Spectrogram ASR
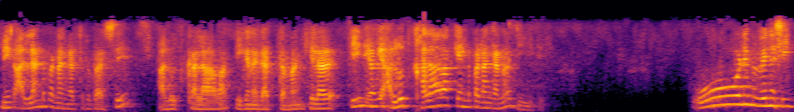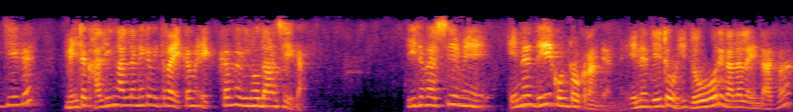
මේක අල්ලන්න පටන් ගත්තට පස්සේ අලුත් කලාවක් ඉගෙන ගත්තමන් කියලා තියෙන වගේ අලුත් කලාවක් එන්න පටන් ගන්නවා ජීවිතේ. ඕනෙම වෙන සිද්ධියක මේට කලින් අල්ලන එක විතරයි එකම එකම විනෝදාංශය එකක්. ඊට පස්සේ මේ එන දේ කන්ට්‍රෝල් කරන්න යන්නේ. එන දේට ඔහි දෝරේ ගලලා එන්න අරන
